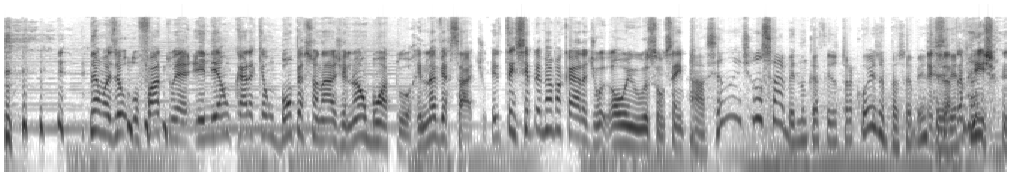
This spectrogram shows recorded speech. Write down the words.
Não, mas eu- o fato é, ele é um cara que é um bom personagem, ele não é um bom ator, ele não é versátil. Ele tem sempre a mesma cara de Owen Wilson, sempre. Ah, você não- a gente não sabe, ele nunca fez outra coisa pra saber. ele é Exatamente.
